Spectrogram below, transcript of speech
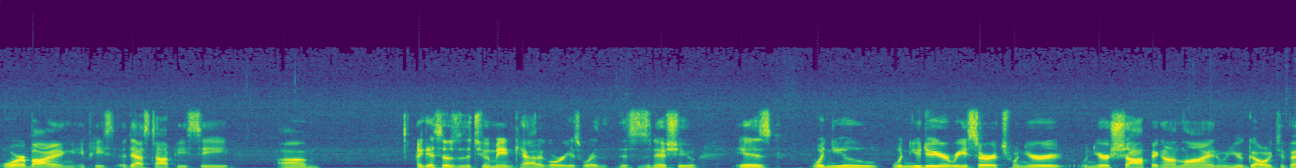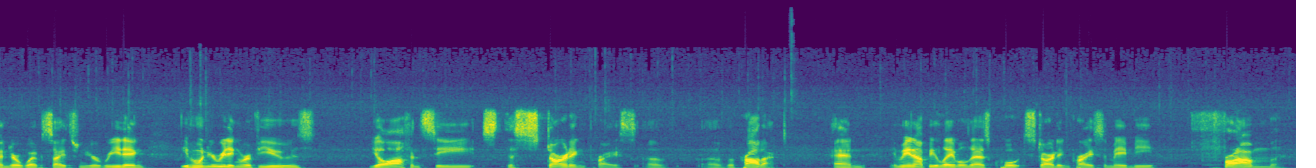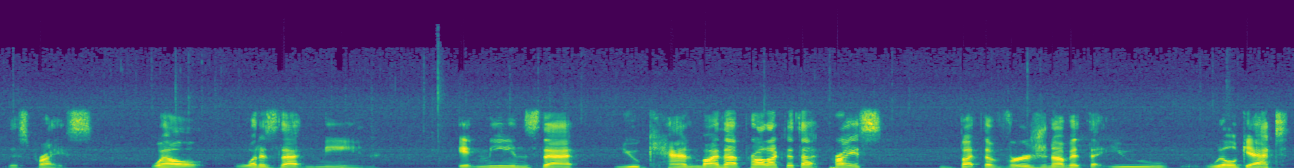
or buying a piece a desktop PC. Um, I guess those are the two main categories where this is an issue. Is when you when you do your research, when you're when you're shopping online, when you're going to vendor websites, when you're reading, even when you're reading reviews, you'll often see the starting price of of a product, and it may not be labeled as quote starting price. It may be from this price. Well, what does that mean? It means that you can buy that product at that price, but the version of it that you will get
